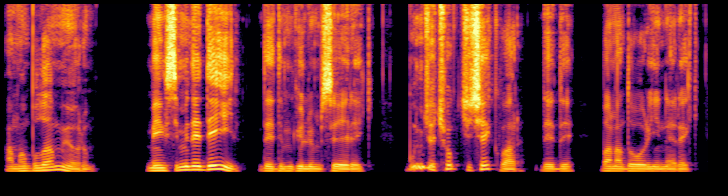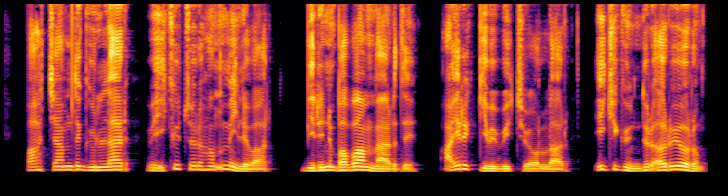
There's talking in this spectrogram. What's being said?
ama bulamıyorum. Mevsimi de değil dedim gülümseyerek. Bunca çok çiçek var dedi bana doğru inerek. Bahçemde güller ve iki tür hanım eli var. Birini babam verdi. Ayrık gibi bitiyorlar. İki gündür arıyorum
